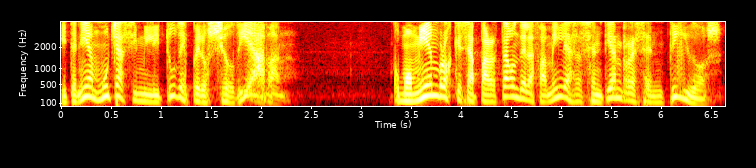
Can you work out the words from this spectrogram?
y tenían muchas similitudes, pero se odiaban. Como miembros que se apartaron de la familia se sentían resentidos.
